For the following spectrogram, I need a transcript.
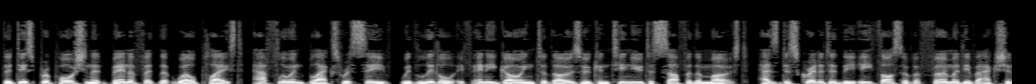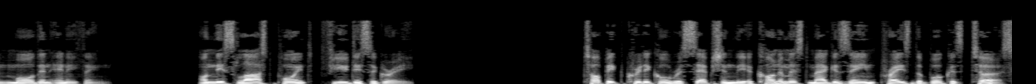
The disproportionate benefit that well-placed, affluent blacks receive, with little if any going to those who continue to suffer the most, has discredited the ethos of affirmative action more than anything. On this last point, few disagree. Topic critical reception The Economist magazine praised the book as terse,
